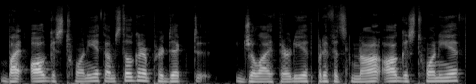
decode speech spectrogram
by August 20th, I'm still gonna predict July 30th. But if it's not August 20th,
